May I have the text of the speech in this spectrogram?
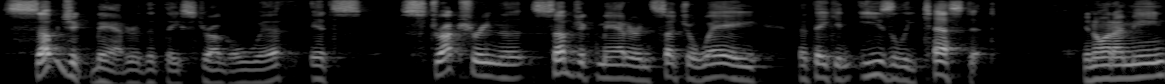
subject matter that they struggle with, it's structuring the subject matter in such a way that they can easily test it. You know what I mean?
